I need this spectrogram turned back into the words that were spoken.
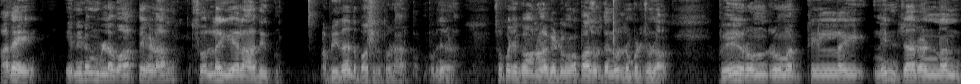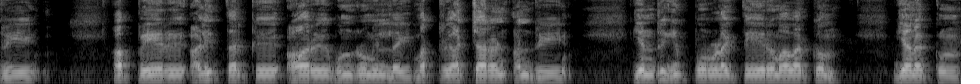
அதை என்னிடம் உள்ள வார்த்தைகளால் சொல்ல இயலாது. அப்படி தான் இந்த பாசுரத்தோட அர்த்தம். புரிஞ்சுங்களா ஸோ கொஞ்சம் கவனமாக கேட்டுக்கோங்க. பாசுரத்தை இன்னொரு நம்ம படிச்சுடலாம் பேரொன்று மற்றில்லை நின் சரண் நன்றி. அப்பேறு அழித்தற்கு ஆறு ஒன்றுமில்லை. மற்ற அச்சரண் அன்றி. என்று இப்பொருளைத் தேரும் அவர்க்கும் எனக்கும்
